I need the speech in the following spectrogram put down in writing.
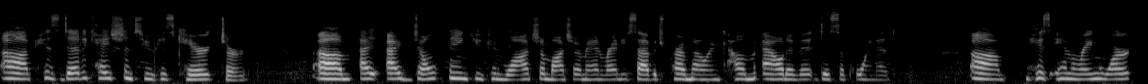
um, his dedication to his character. Um, I, I don't think you can watch a Macho Man Randy Savage promo and come out of it disappointed. Um, his in ring work,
